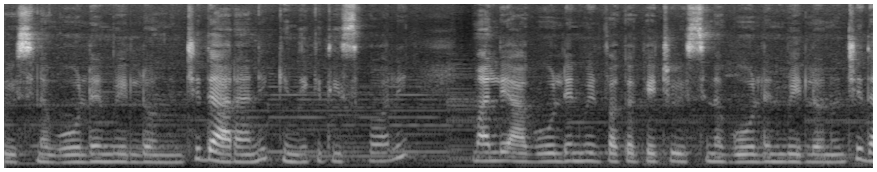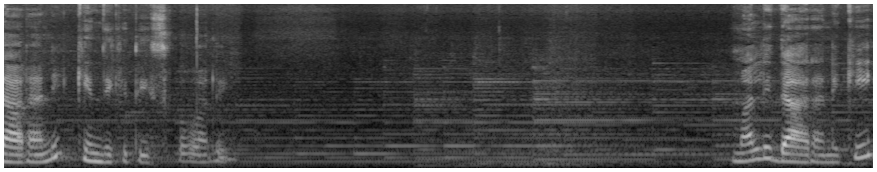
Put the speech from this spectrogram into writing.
చూసిన గోల్డెన్ బీడ్లో నుంచి దారాన్ని కిందికి తీసుకోవాలి. మళ్ళీ ఆ గోల్డెన్ బీడ్ పక్కకే చూసిన గోల్డెన్ బీడ్లో నుంచి దారాన్ని కిందికి తీసుకోవాలి. మళ్ళీ దారానికి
